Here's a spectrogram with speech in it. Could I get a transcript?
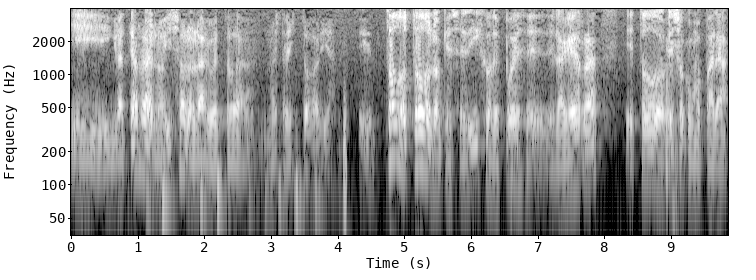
Y Inglaterra lo hizo a lo largo de toda nuestra historia. Eh, todo, todo lo que se dijo después de, la guerra, eh, todo eso como para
